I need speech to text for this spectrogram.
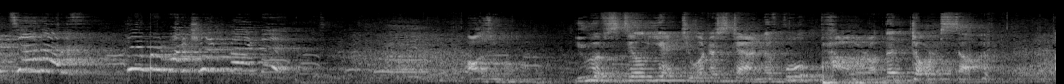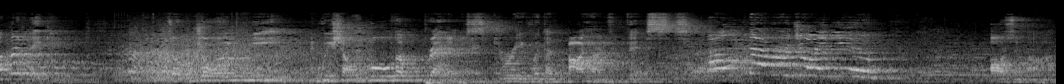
antennas! They were my trick magnet! Azuma, you have still yet to understand the full power of the dark side. Ability. So join me, and we shall rule the Brennan street with an iron fist. I'll never join you! Azuma,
